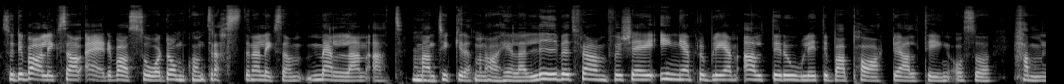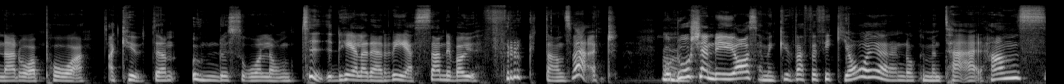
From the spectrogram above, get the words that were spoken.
Så det var liksom, äh, det var så, de kontrasterna liksom mellan att man tycker att man har hela livet framför sig, inga problem, allt är roligt, det är bara party allting och så hamnar då på akuten under så lång tid. Hela den resan, det var ju fruktansvärt. Och då kände ju jag så här, men gud varför fick jag göra en dokumentär? Hans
